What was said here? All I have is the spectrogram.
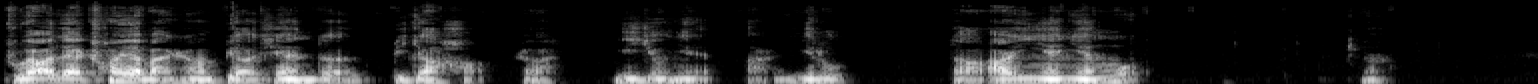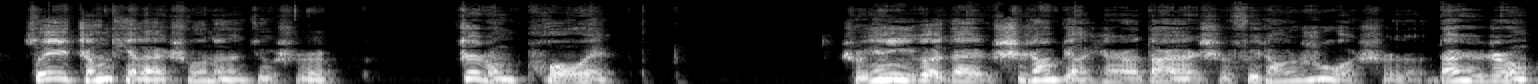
主要在创业板上表现的比较好，是吧？一九年啊一路。到二一年年末，啊，所以整体来说呢，就是这种破位，首先一个在市场表现上当然是非常弱势的，但是这种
